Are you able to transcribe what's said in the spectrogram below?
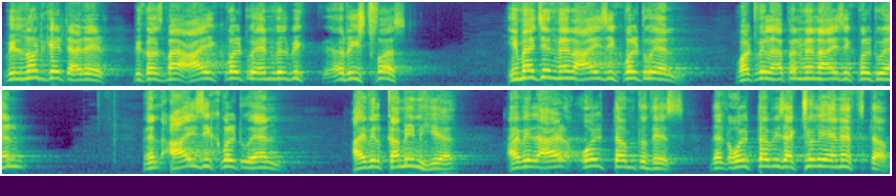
will not get added because my i equal to n will be uh, reached first. Imagine when i is equal to n. What will happen when i is equal to n? When i is equal to n, I will come in here, I will add old term to this. That old term is actually nth term.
